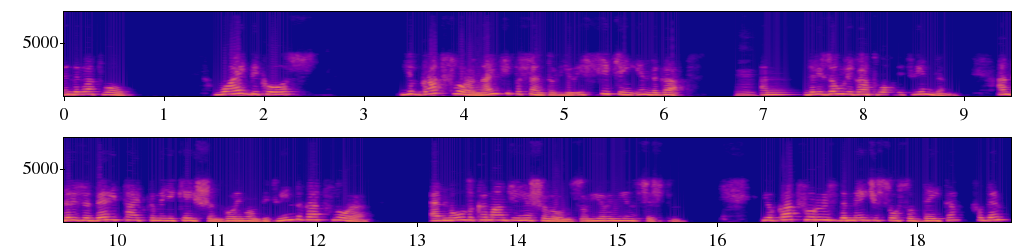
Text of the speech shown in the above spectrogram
in the gut wall. Why? Because your gut flora, 90% of you is sitting in the gut. Hmm. And there is only gut wall between them. And there is a very tight communication going on between the gut flora and all the command commanding echelons of your immune system. Your gut flora is the major source of data for them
